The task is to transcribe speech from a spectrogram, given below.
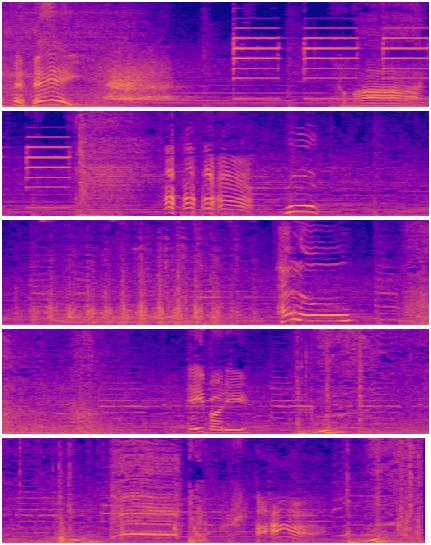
Hey! Come on! Woo! Hello! Hey, buddy. Ha ha!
